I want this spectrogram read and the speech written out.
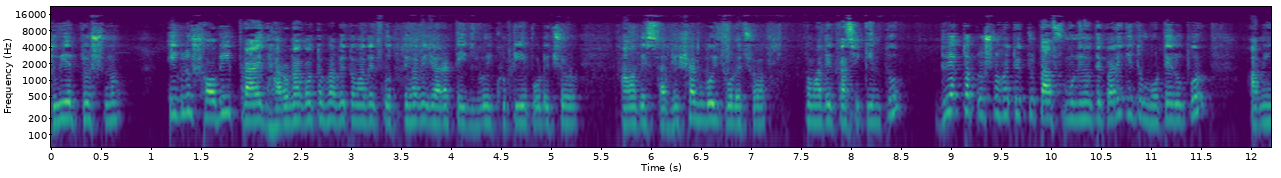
দুইয়ের প্রশ্ন, এগুলো সবই প্রায় ধারণাগতভাবে তোমাদের করতে হবে। যারা টেক্সট বই খুঁটিয়ে পড়েছো, আমাদের সাজেশন বই পড়েছো, তোমাদের কাছে কিন্তু দু একটা প্রশ্ন হয়তো একটু টাফ মনে হতে পারে, কিন্তু মোটের উপর আমি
